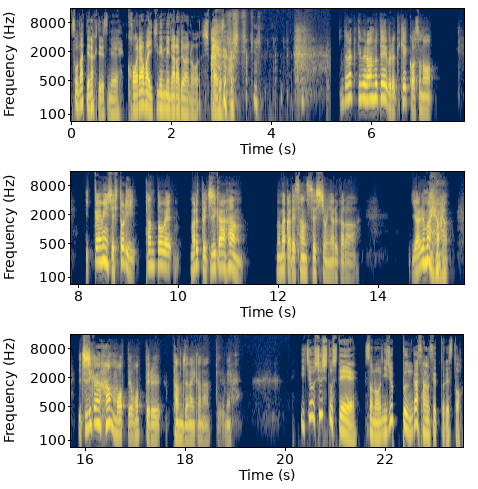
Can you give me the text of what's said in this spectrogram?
そうなってなくてですね、これはまあ1年目ならではの失敗ですな。インタラクティブラウンドテーブルって結構その、一回目にして一人担当がまるっと1時間半の中で3セッションやるから、やる前は1時間半もって思ってるたんじゃないかなっていうね。一応趣旨として、その20分が3セットですと。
